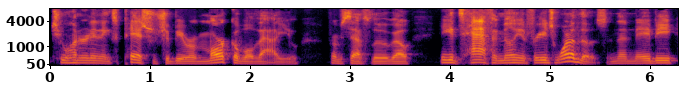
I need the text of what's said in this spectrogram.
200 innings pitched, which would be a remarkable value from Seth Lugo, he gets half a million for each one of those, and then maybe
